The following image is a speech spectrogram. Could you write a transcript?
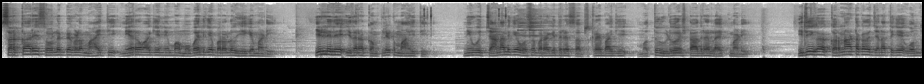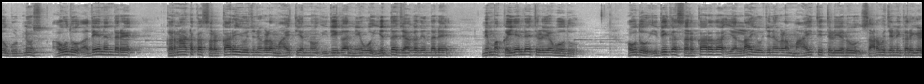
ಸರ್ಕಾರಿ ಸೌಲಭ್ಯಗಳ ಮಾಹಿತಿ ನೇರವಾಗಿ ನಿಮ್ಮ ಮೊಬೈಲ್ಗೆ ಬರಲು ಹೀಗೆ ಮಾಡಿ. ಇಲ್ಲಿದೆ ಇದರ ಕಂಪ್ಲೀಟ್ ಮಾಹಿತಿ. ನೀವು ಚಾನಲ್ಗೆ ಹೊಸಬರಾಗಿದ್ದರೆ ಸಬ್ಸ್ಕ್ರೈಬ್ ಆಗಿ ಮತ್ತು ವಿಡಿಯೋ ಇಷ್ಟ ಆದರೆ ಲೈಕ್ ಮಾಡಿ. ಇದೀಗ ಕರ್ನಾಟಕದ ಜನತೆಗೆ ಒಂದು ಗುಡ್ ನ್ಯೂಸ್. ಹೌದು, ಅದೇನೆಂದರೆ ಕರ್ನಾಟಕ ಸರ್ಕಾರಿ ಯೋಜನೆಗಳ ಮಾಹಿತಿಯನ್ನು ಇದೀಗ ನೀವು ಇದ್ದ ಜಾಗದಿಂದಲೇ ನಿಮ್ಮ ಕೈಯಲ್ಲೇ ತಿಳಿಯಬಹುದು. ಹೌದು, ಇದೀಗ ಸರ್ಕಾರದ ಎಲ್ಲ ಯೋಜನೆಗಳ ಮಾಹಿತಿ ತಿಳಿಯಲು ಸಾರ್ವಜನಿಕರಿಗೆ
